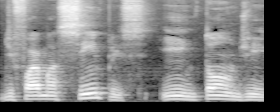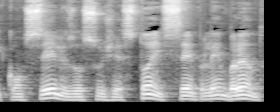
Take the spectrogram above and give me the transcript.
de forma simples e em tom de conselhos ou sugestões, sempre lembrando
